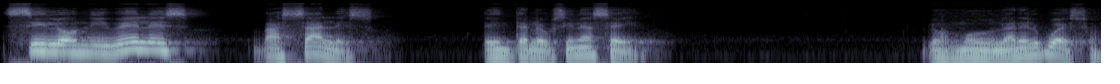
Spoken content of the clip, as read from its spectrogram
si los niveles basales de interleucina 6 los modular el hueso,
